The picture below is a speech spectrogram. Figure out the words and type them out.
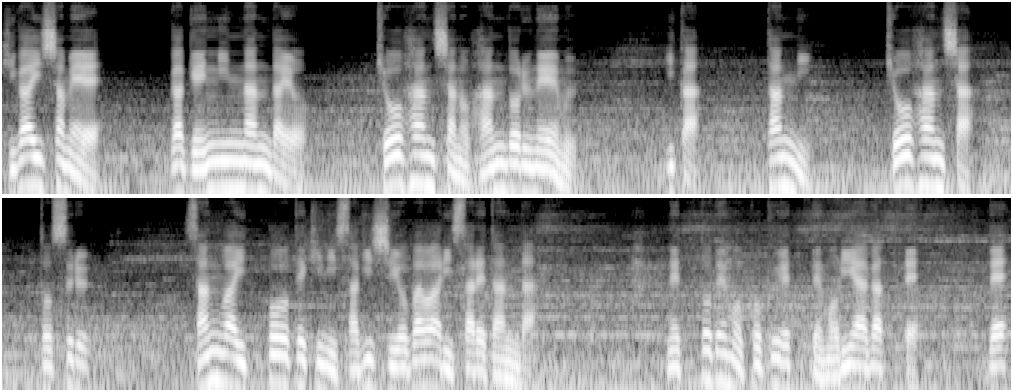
被害者名が原因なんだよ。共犯者のハンドルネーム。以下、単に、共犯者、とする。3は一方的に詐欺師呼ばわりされたんだ。ネットでも国へって盛り上がって。で、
